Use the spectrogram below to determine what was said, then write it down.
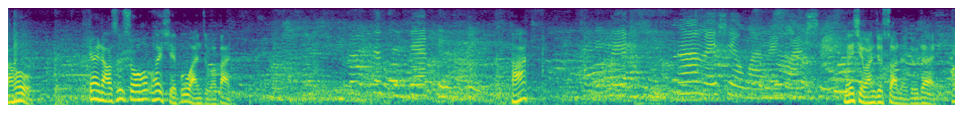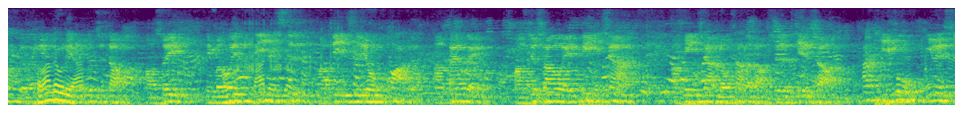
小虎，刚才老师说会写不完怎么办？就直接屏蔽。啊？没，那没写完没关系。没写完就算了，对不对？我要录你啊。不知道，好，所以你们会第一次，好，第一次用画的，好，待会，好，就稍微听一下，好，听一下楼上的老师的介绍。他题目因为是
